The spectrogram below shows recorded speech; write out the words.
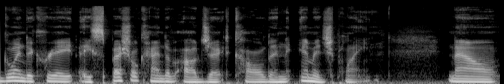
going to create a special kind of object called an image plane. Now,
